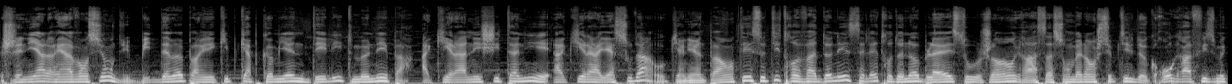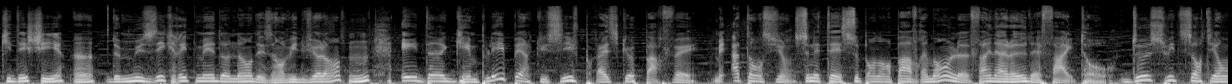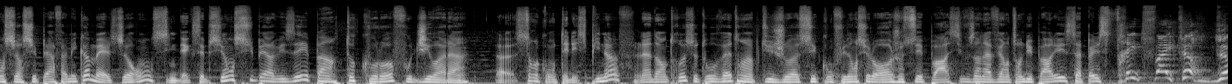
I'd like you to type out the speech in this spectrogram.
Géniale réinvention du beat them up par une équipe capcomienne d'élite menée par Akira Nishitani et Akira Yasuda, aucun lien de parenté, ce titre va donner ses lettres de noblesse au genre grâce à son mélange subtil de gros graphismes qui déchirent, hein, de musique rythmée donnant des envies de violence, hein, et d'un gameplay percussif presque parfait. Mais attention, ce n'était cependant pas vraiment le Final de Fighto. Deux suites sortiront sur Super Famicom et elles seront, signe d'exception, supervisées par Tokuro Fujiwara. Euh, sans compter les spin-offs, l'un d'entre eux se trouve être un petit jeu assez confidentiel. Oh, je sais pas si vous en avez entendu parler, il s'appelle Street Fighter 2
